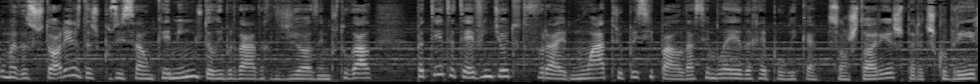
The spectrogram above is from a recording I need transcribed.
Uma das histórias da exposição Caminhos da Liberdade Religiosa em Portugal patente até 28 de fevereiro no átrio principal da Assembleia da República. São histórias para descobrir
